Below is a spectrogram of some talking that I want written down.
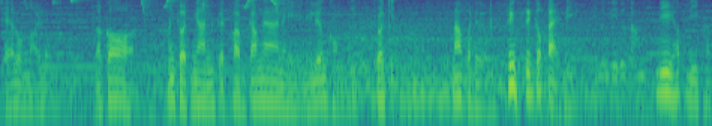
ใช้อารมณ์น้อยลง แล้วก็ มันเกิดงานมันเกิดความก้าวหน้าในในเรื่องของธุรกิจมากกว่าเดิม ซึ่งซึ่งก็แปลกดีเรื่องดีด้วยซ้ดีครับดีครับ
